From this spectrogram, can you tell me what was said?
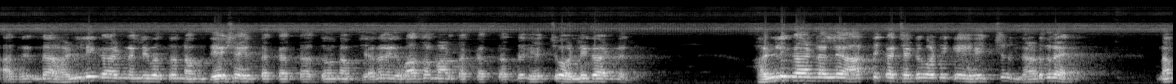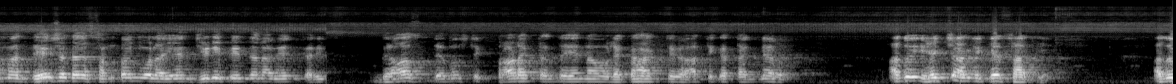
ಆದ್ರಿಂದ ಹಳ್ಳಿಗಾಡಿನಲ್ಲಿ ಇವತ್ತು ನಮ್ಮ ದೇಶ ಇರ್ತಕ್ಕಂಥದ್ದು ನಮ್ಮ ಜನ ವಾಸ ಮಾಡ್ತಕ್ಕಂಥದ್ದು ಹೆಚ್ಚು ಹಳ್ಳಿಗಾಡಿನಲ್ಲಿ. ಹಳ್ಳಿಗಾಡಿನಲ್ಲಿ ಆರ್ಥಿಕ ಚಟುವಟಿಕೆ ಹೆಚ್ಚು ನಡೆದ್ರೆ ನಮ್ಮ ದೇಶದ ಸಂಪನ್ಮೂಲ ಏನ್ ಜಿ ಡಿ ಪಿ ಅಂತ ನಾವೇನ್ ಕರಿ ಗ್ರಾಸ್ ಡೊಮೆಸ್ಟಿಕ್ ಪ್ರಾಡಕ್ಟ್ ಅಂತ ಏನ್ ನಾವು ಲೆಕ್ಕ ಹಾಕ್ತೀವಿ, ಆರ್ಥಿಕ ತಜ್ಞರು, ಅದು ಹೆಚ್ಚಾಗಲಿಕ್ಕೆ ಸಾಧ್ಯ. ಅದು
